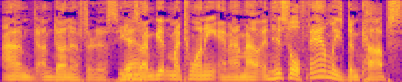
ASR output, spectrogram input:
I'm I'm done after this. He goes, I'm getting my 20, and I'm out. And his whole family's been cops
